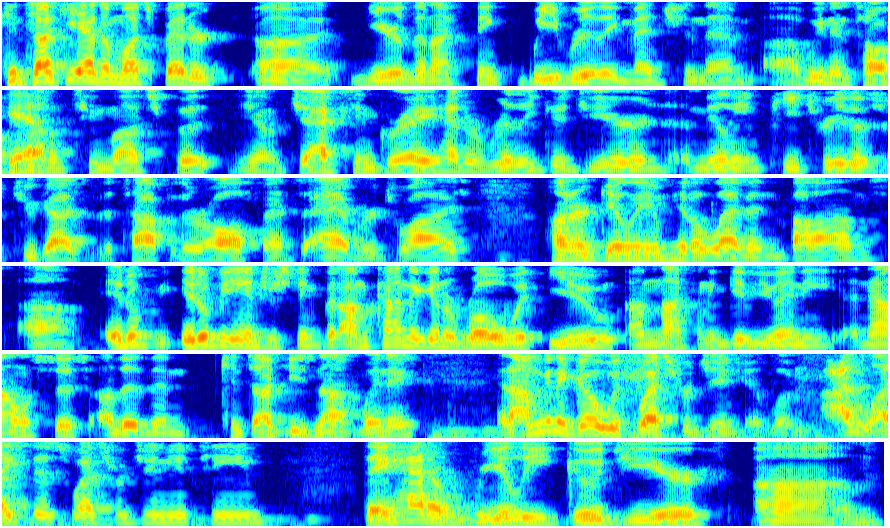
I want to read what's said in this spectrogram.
Kentucky had a much better uh, year than I think we really mentioned them. Uh, we didn't talk Yeah. about them too much, but you know, Jackson Gray had a really good year, and Emilien Pitre. Those are two guys at the top of their offense, average wise. Hunter Gilliam hit 11 bombs. Um, it'll be it'll be interesting, but I'm kind of going to roll with you. I'm not going to give you any analysis other than Kentucky's not winning, and I'm going to go with West Virginia. Look, I like this West Virginia team. They had a really good year um,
